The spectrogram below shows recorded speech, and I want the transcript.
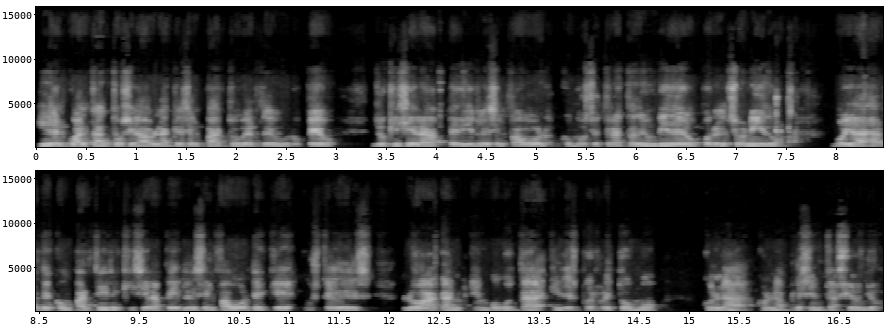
y del cual tanto se habla que es el Pacto Verde Europeo. Yo quisiera pedirles el favor, como se trata de un video por el sonido, voy a dejar de compartir y quisiera pedirles el favor de que ustedes lo hagan en Bogotá y después retomo con la, con la presentación yo.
